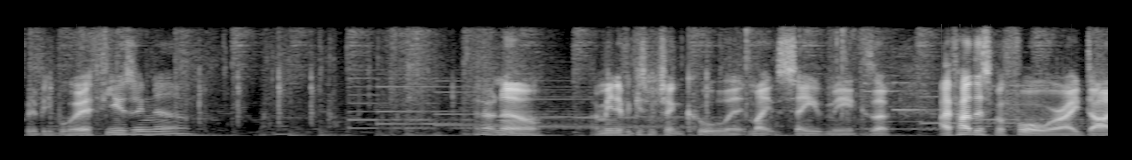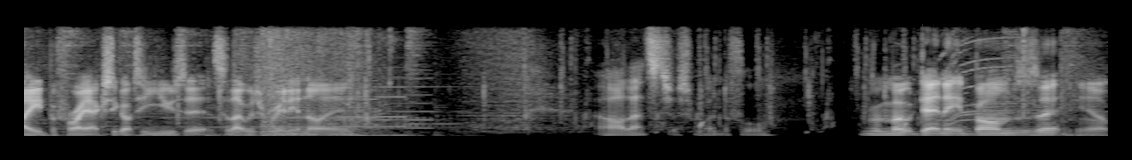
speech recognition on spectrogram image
Would it be worth using now? I don't know. I mean, if it gives me something cool, it might save me, because I've, I've had this before where I died before I actually got to use it, so that was really annoying. Oh, that's just wonderful. Remote detonated bombs, is it? Yep.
